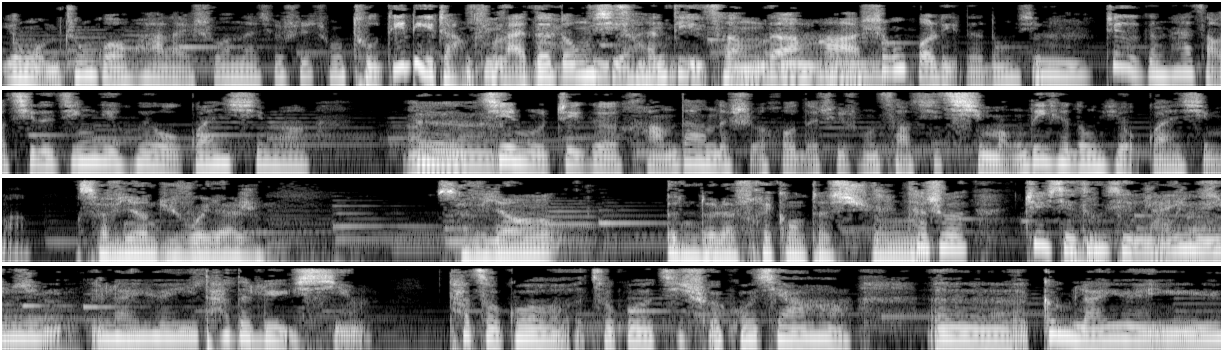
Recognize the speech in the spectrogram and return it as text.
用我们中国话来说呢，就是从土地里长出来的东西，很底层的哈，生活里的东西。这个跟他早期的经历会有关系吗？嗯，进入这个行当的时候的这种早期启蒙的一些东西有关系吗？Ça vient du voyage, ça vient de la fréquentation. 他说这些东西来源于来源于他的旅行，他走过走过几十个国家哈，呃，更来源于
